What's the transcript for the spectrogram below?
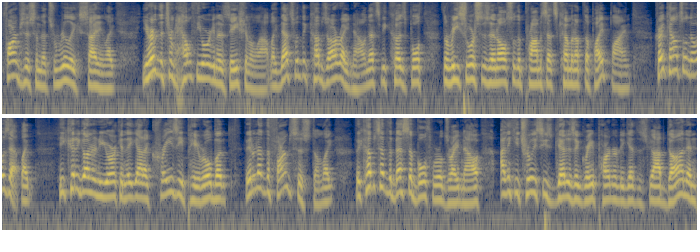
farm system that's really exciting. Like you heard the term healthy organization a lot. Like that's what the Cubs are right now, and that's because both the resources and also the promise that's coming up the pipeline. Craig Counsell knows that. Like he could have gone to New York and they got a crazy payroll, but they don't have the farm system. Like the Cubs have the best of both worlds right now. I think he truly sees Jed as a great partner to get this job done, and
